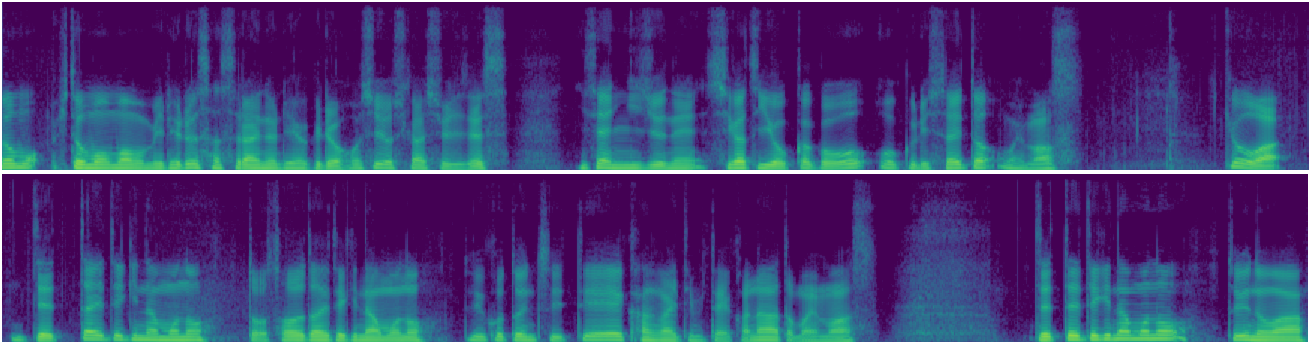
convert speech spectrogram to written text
どうも、人も馬も見れるさすらいの理学療法士吉川修司です。2020年4月4日号をお送りしたいと思います。今日は絶対的なものと相対的なものということについて考えてみたいかなと思います。絶対的なものというのは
